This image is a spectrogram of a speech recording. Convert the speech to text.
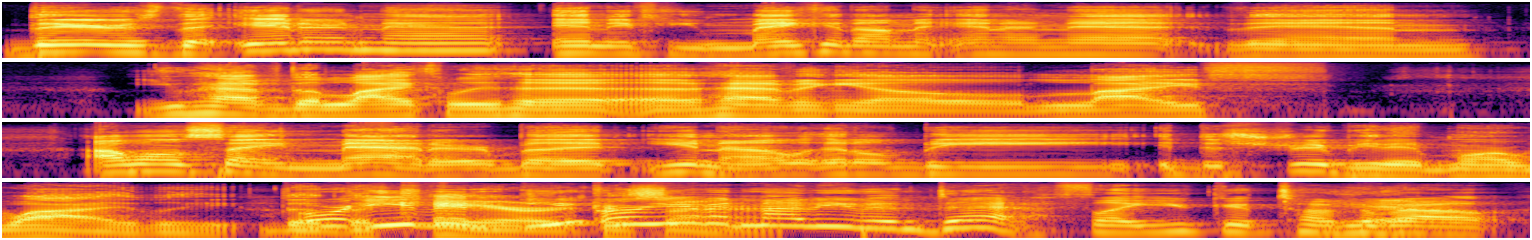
there's the internet, and if you make it on the internet, then you have the likelihood of having your life. I won't say matter, but you know it'll be distributed more widely. The, or the even or concern. even not even death. Like you could talk Yeah. about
